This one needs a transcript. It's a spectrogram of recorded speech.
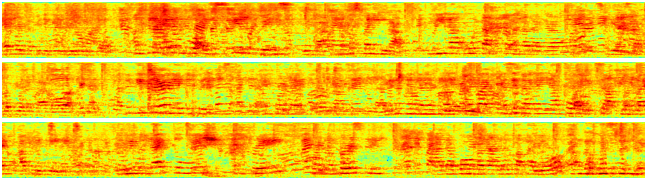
Yung effort na binigay nyo dito. Ang PLE po ay skill-based, di ba? Kaya mas mahirap. Hindi lang utak ko talaga experience dapat po nagagawa nila. At yung ibigay nyo training sa kanila ay for life magagamit nila. Yun ang PLE. Kasi talaga yan po ay exact yung life application. So we would like to wish and pray for the first place sana po manalo pa kayo hanggang gusto nyo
